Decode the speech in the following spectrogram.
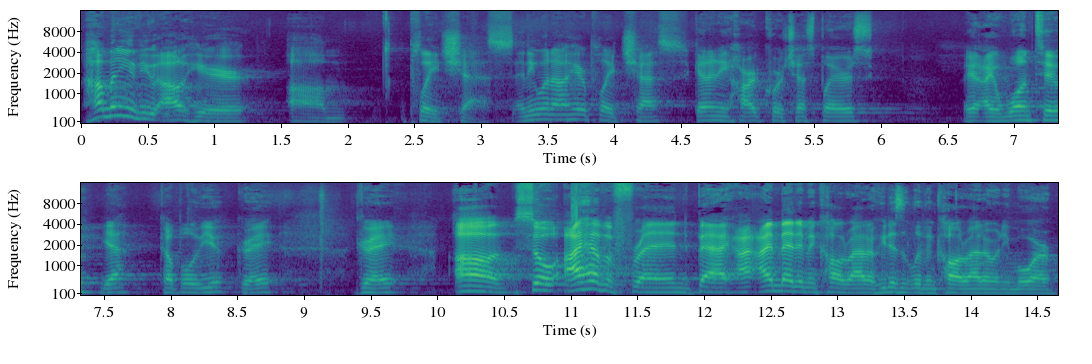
How many of you out here um, play chess? Anyone out here play chess? Got any hardcore chess players? I want to. Yeah, a couple of you. Great, great. Uh, so I have a friend back. I, I, met him in Colorado. He doesn't live in Colorado anymore.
